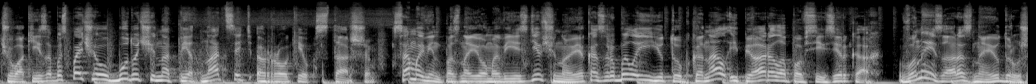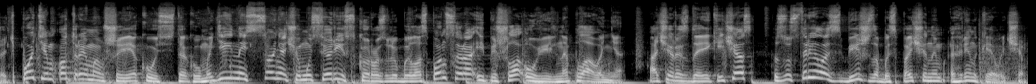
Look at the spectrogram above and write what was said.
Чувак її забезпечував, будучи на 15 років старшим. Саме він познайомив її з дівчиною, яка зробила їй ютуб канал і піарила по всіх зірках. Вони зараз з нею дружать. Потім, отримавши якусь таку медійність, Соня чомусь різко розлюбила спонсора і пішла у вільне плавання. А через деякий час зустрілась з більш забезпеченим Грінкевичем.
